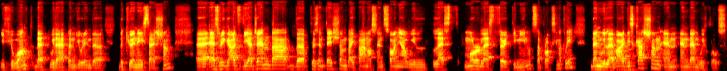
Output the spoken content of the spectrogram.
if you want. That will happen during the, the Q&A session. Uh, as regards the agenda, the presentation by Panos and Sonia will last more or less 30 minutes approximately. Then we'll have our discussion and, and then we'll close.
